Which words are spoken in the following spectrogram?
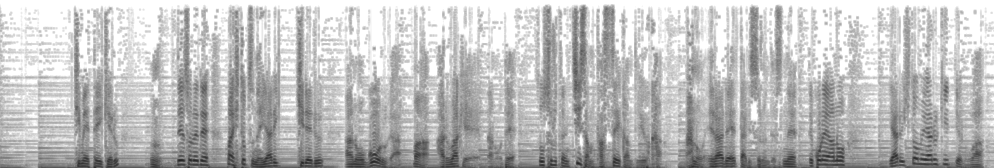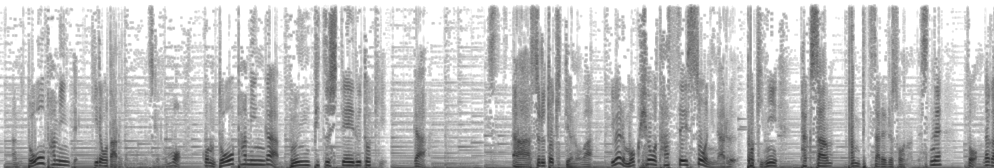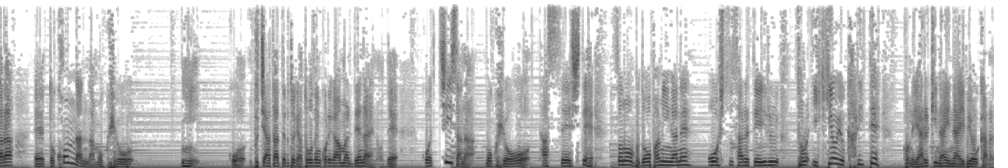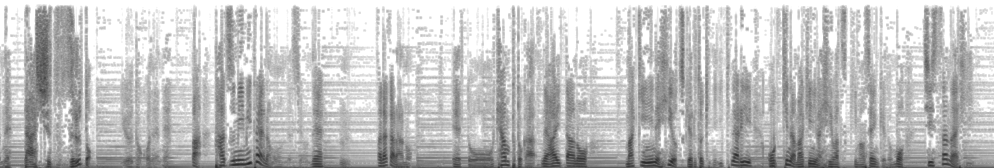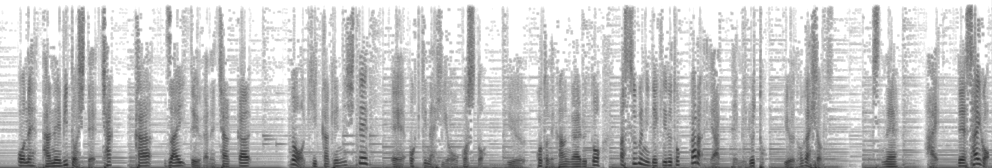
決めていける。うん。で、それで、まあ一つね、やりきれる、あの、ゴールが、まあ、あるわけなので、そうするとね、小さな達成感というか、あの、得られたりするんですね。で、これあの、やる、人のやる気っていうのは、あの、ドーパミンって聞いたことあると思うんですけども、このドーパミンが分泌している時が、あする時っていうのは、いわゆる目標を達成しそうになる時に、たくさん分泌されるそうなんですね。そう。だから、えっ、ー、と、困難な目標に、こう、ぶち当たってる時は当然これがあんまり出ないので、こう、小さな目標を達成して、そのドーパミンがね、放出されている、その勢いを借りて、このやる気ない内病からね、脱出するというとこでね、まあ、弾みみたいなもんですよね。うん。まあ、だからあの、えっ、ー、と、キャンプとかね、ああいたあの、薪にね、火をつけるときに、いきなり大きな薪には火はつきませんけども、小さな火をね、種火として着火剤というかね、着火のきっかけにして、えー、大きな火を起こすということで考えると、まあ、すぐにできるとこからやってみるというのが一つですね。はい。で、最後。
